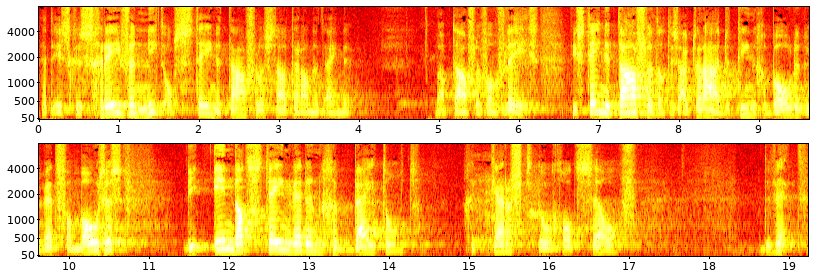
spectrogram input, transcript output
Het is geschreven niet op stenen tafelen, staat er aan het einde, maar op tafelen van vlees. Die stenen tafelen, dat is uiteraard de tien geboden, de wet van Mozes, die in dat steen werden gebeiteld, gekerfd door God zelf. De wet.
